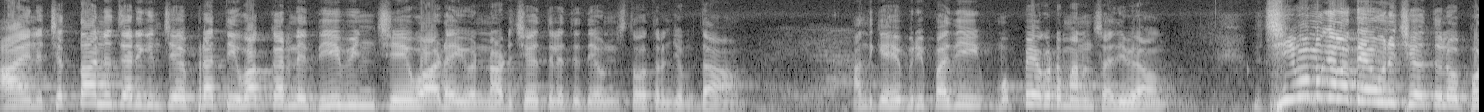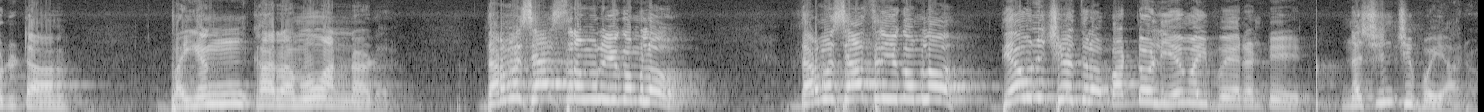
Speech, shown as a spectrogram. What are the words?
ఆయన చిత్తాన్ని జరిగించే ప్రతి ఒక్కరిని దీవించేవాడై ఉన్నాడు. చేతులెత్తి దేవునికి స్తోత్రం చెప్దాం అందుకే హెబ్రి పది ముప్పై ఒకటి మనం చదివాం. జీవము గల దేవుని చేతిలో పడుట భయంకరము అన్నాడు. ధర్మశాస్త్రముల యుగంలో ధర్మశాస్త్ర యుగంలో దేవుని చేతిలో పడ్డోళ్ళు ఏమైపోయారంటే నశించిపోయారు.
